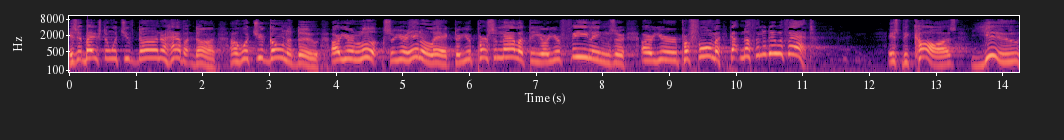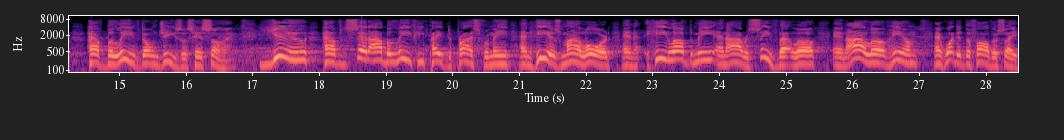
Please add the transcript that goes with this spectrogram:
Is it based on what you've done or haven't done? Or what you're going to do? Or your looks or your intellect or your personality or your feelings or, or your performance? Got nothing to do with that. It's because you have believed on Jesus, His Son. You have said, I believe He paid the price for me and He is my Lord and He loved me and I received that love and I love Him. And what did the Father say?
